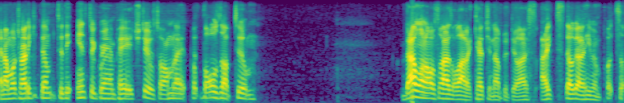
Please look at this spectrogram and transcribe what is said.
And I'm to try to get them to the Instagram page too. So I'm to put those up too. That one also has a lot of catching up to do. I, I still got to even put some,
